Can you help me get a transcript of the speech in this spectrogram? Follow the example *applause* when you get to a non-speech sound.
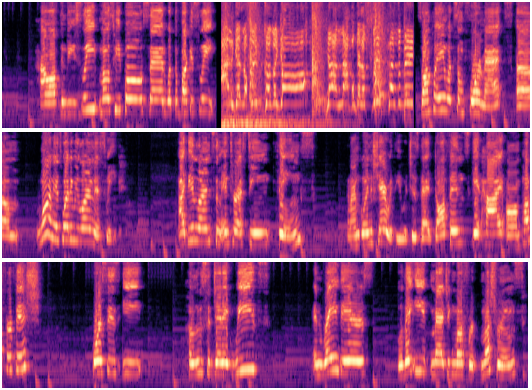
How often do you sleep? Most people said, What the fuck is sleep? I didn't get no sleep because of y'all. Y'all not gonna get no sleep because of me. So I'm playing with some formats. Um, one is what did we learn this week? I did learn some interesting things that I'm going to share with you, which is that dolphins get high on pufferfish, horses eat hallucinogenic weeds, and reindeers, well, they eat magic muff- mushrooms,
